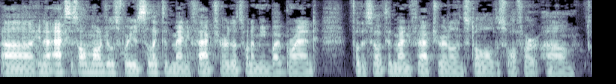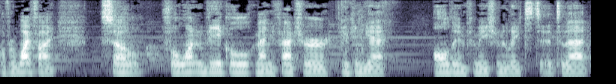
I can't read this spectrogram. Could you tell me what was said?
Uh, you know, access all modules for your selected manufacturer. That's what I mean by brand. For the selected manufacturer, it'll install all the software um, over Wi-Fi. So for one vehicle manufacturer, you can get all the information relates to, to that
